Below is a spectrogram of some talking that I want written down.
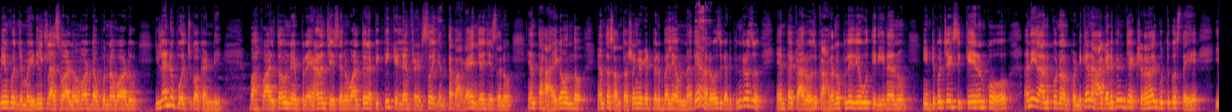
మేము కొంచెం మిడిల్ క్లాస్ వాళ్ళం వాడు డబ్బున్నవాడు ఇలాంటివి పోల్చుకోకండి. బా వాళ్ళతో నేను ప్రయాణం చేశాను. వాళ్ళతో ఇలా పిక్నిక్కి వెళ్ళాను ఫ్రెండ్స్తో ఎంత బాగా ఎంజాయ్ చేశాను. ఎంత హాయిగా ఉందో ఎంత సంతోషంగా గడిపాను. భలే ఉన్నదే ఆ రోజు గడిపిన రోజు. ఎంత ఆ రోజు కాళ్ళ నొప్పులే లేవు తిరిగినాను. ఇంటికి వచ్చాక సిక్కేయనుకో అని ఇలా అనుకున్నాం అనుకోండి. కానీ ఆ గడిపిన క్షణాలు గుర్తుకొస్తే ఈ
